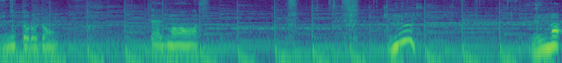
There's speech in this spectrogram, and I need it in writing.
ネギトロ丼いただきます。うん。うまっ。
